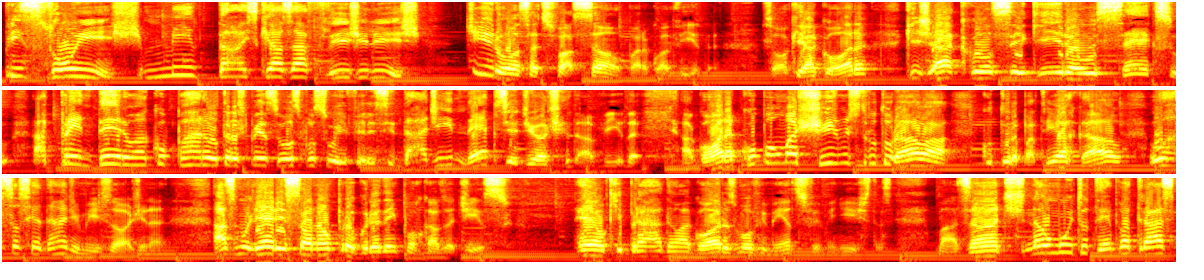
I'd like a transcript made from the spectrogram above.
prisões mentais que as afligem lhes tiram a satisfação para com a vida. Só que agora que já conseguiram o sexo, aprenderam a culpar outras pessoas por sua infelicidade e inépcia diante da vida. Agora culpam o machismo estrutural, a cultura patriarcal ou a sociedade misógina. As mulheres só não progredem por causa disso. É o que bradam agora os movimentos feministas. Mas antes, não muito tempo atrás,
